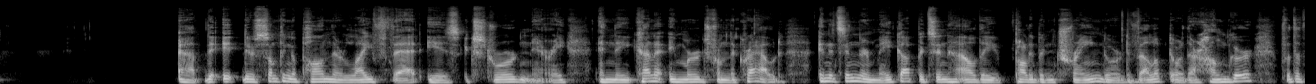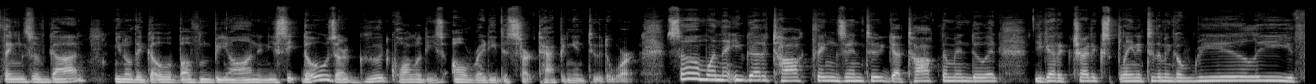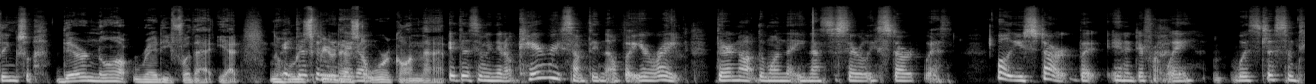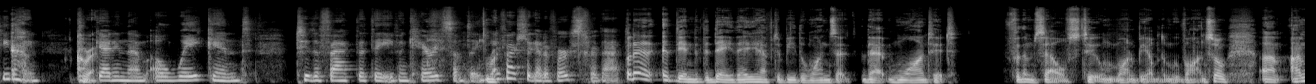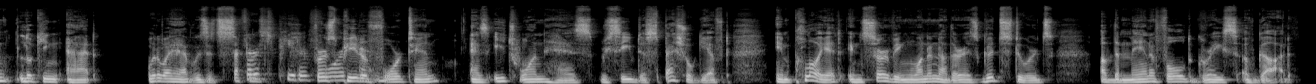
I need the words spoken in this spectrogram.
uh, it, there's something upon their life that is extraordinary and they kind of emerge from the crowd and it's in their makeup. It's in how they've probably been trained or developed or their hunger for the things of God. You know, they go above and beyond and you see those are good qualities already to start tapping into to work. Someone that you got to talk things into, you got to talk them into it. You got to try to explain it to them and go, really? You think so? They're not ready for that yet. And The Holy Spirit has to work on that. It doesn't mean they don't carry something though, but you're right. They're not the one that you necessarily start with. Well, you start, but in a different way with just some teaching yeah, and getting them awakened to the fact that they even carry something. Right. We've actually got a verse for that. But at, at, the end of the day, they have to be the ones that, that want it for themselves and want to be able to move on. So um, I'm looking at what do I have? Was it second? First Peter. First Peter four ten. As each one has received a special gift, employ it in serving one another as good stewards of the manifold grace of God,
